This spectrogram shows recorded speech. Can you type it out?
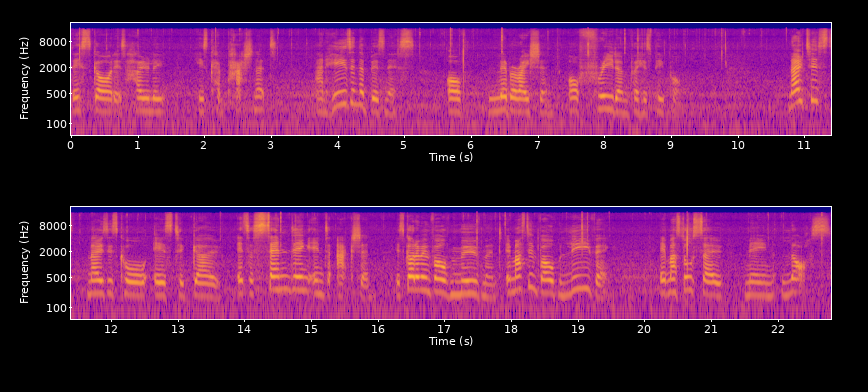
This God is holy, He's compassionate, and He's in the business of liberation, of freedom for His people. Notice Moses' call is to go. It's ascending into action. It's got to involve movement. It must involve leaving. It must also mean loss.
